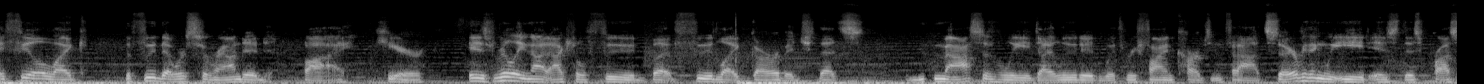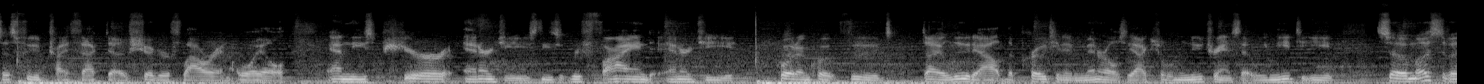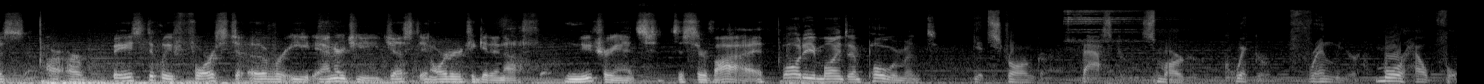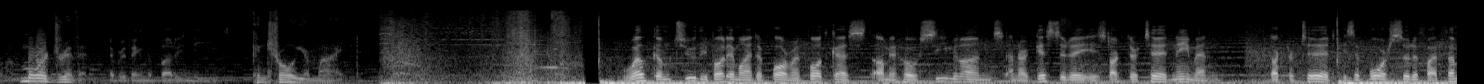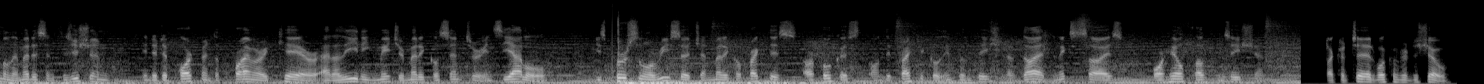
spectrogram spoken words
I feel like the food that we're surrounded by here is really not actual food, but food like garbage that's massively diluted with refined carbs and fats. So everything we eat is this processed food trifecta of sugar, flour, and oil. And these pure energies, these refined energy, quote unquote, foods dilute out the protein and minerals, the actual nutrients that we need to eat. So most of us are, are, basically forced to overeat energy just in order to get enough nutrients to survive. Body mind empowerment. Get stronger, faster, smarter, quicker, friendlier, more helpful, more driven. Everything the body needs. Control your mind. Welcome to the Body Mind Empowerment Podcast. I'm your host, Siim Land, and our guest today is Dr. Ted Naiman. Dr. Ted is a board certified family medicine physician in the Department of Primary Care at a leading major medical center in Seattle. His personal research and medical practice are focused on the practical implementation of diet and exercise for health optimization. Dr. Ted, welcome to the show.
